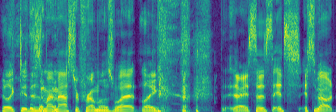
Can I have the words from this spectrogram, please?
You're like, "Dude, this is my master promos." What? Like, right? So it's it's it's about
